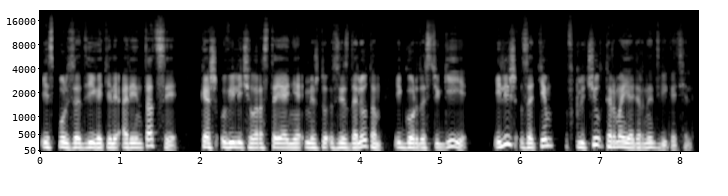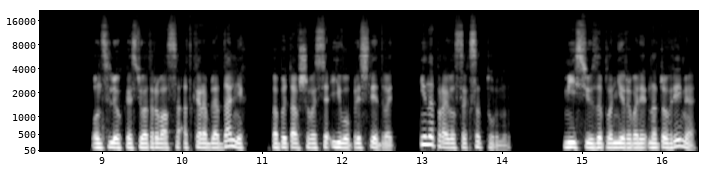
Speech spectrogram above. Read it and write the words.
Используя двигатели ориентации, Кэш увеличил расстояние между звездолетом и гордостью Геи и лишь затем включил термоядерный двигатель. Он с легкостью оторвался от корабля дальних, попытавшегося его преследовать, и направился к Сатурну. Миссию запланировали на то время,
